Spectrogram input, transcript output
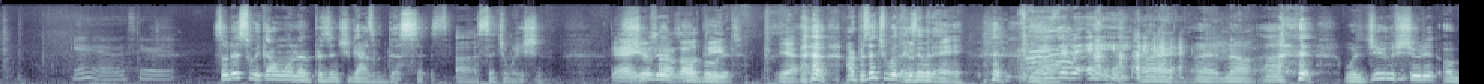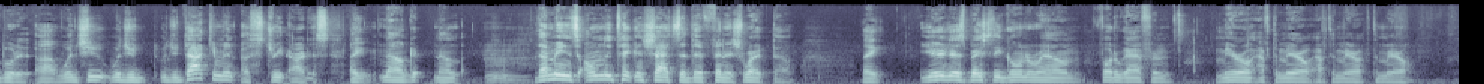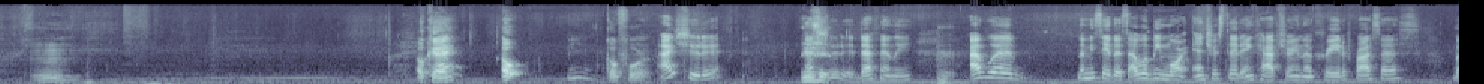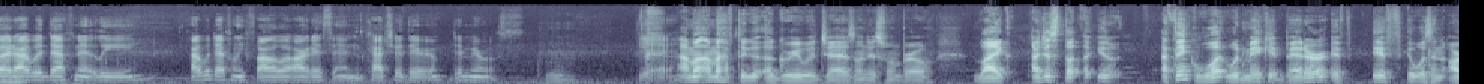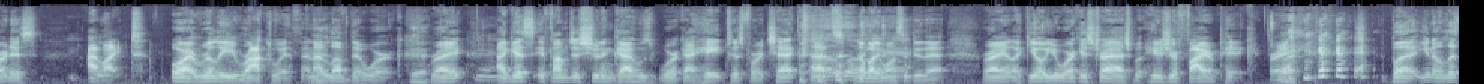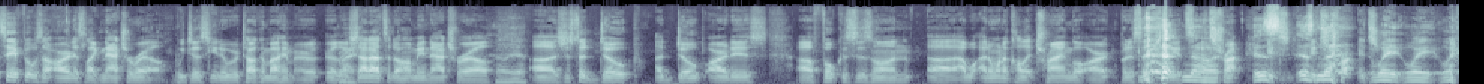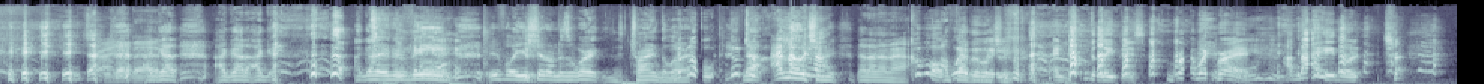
Yeah, let's hear it. so this week i want to present you guys with this uh situation Damn, Shoot yours it sounds all boot deep. Yeah, I present you with Exhibit A. no. Exhibit A. all right, all right. No, uh, would you shoot it or boot it? Uh, would you would you would you document a street artist? Like now, g- now that means only taking shots of their finished work, though. Like you're just basically going around photographing mural after mural after mural after mural. Mm. Okay. Right. Oh, go for it. I'd shoot it. You I'd should- shoot it, definitely. Mm. I would, let me say this I would be more interested in capturing the creative process, but mm-hmm. I would definitely, I would definitely follow an artist and capture their, their murals. Mm. Yeah. I'm gonna have to agree with Jazz on this one, bro. Like I just thought, uh, you know, I think what would make it better if if it was an artist I liked or I really rocked with and I loved their work, Yeah. right? Yeah. I guess if I'm just shooting a guy whose work I hate just for a check, that's well, nobody yeah. wants to do that, right? Like, yo, your work is trash, but here's your fire pick, right? But you know, let's say if it was an artist like Naturel, we just you know we were talking about him earlier. Right. Shout out to the homie Naturel. Hell yeah. Uh, it's just a dope, a dope artist. Uh, focuses on uh, I, w- I don't want to call it triangle art, but essentially it's no, it's, tri- it's, it's, not. tri- it's- wait, wait, wait. Try is that it. bad? I got, I got, I got, I got to intervene before you shit on this work. Triangle art. No, no, no, Now, dude, I know what you I- mean. No, no, no, no. Come on, I'm wait, fucking wait, wait, and don't delete this. Bryon, wait, Bryon, I'm not hating on. Tri-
